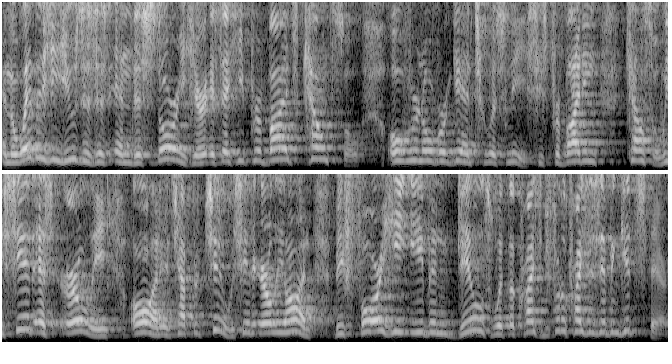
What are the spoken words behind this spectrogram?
And the way that he uses this in this story here is that he provides counsel over and over again to his niece. He's providing counsel. We see it as early on in chapter 2. We see it early on before he even deals with the crisis, before the crisis even gets there.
